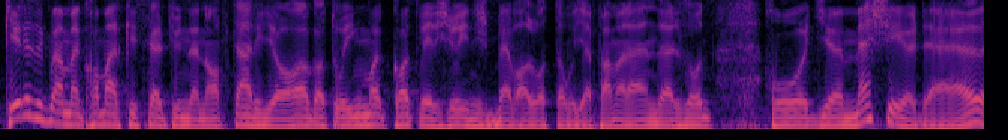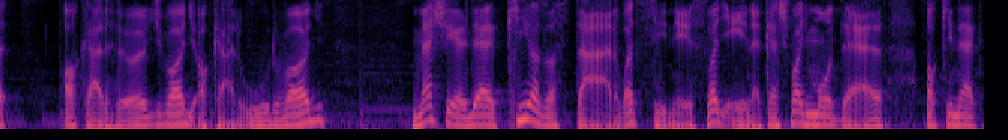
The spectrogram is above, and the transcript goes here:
kérdezzük már meg, ha már kiszelt tűnne naptár, így a hallgatóinkat, és én is bevallottam, ugye Pamela Anderson, hogy meséld el, akár hölgy vagy, akár úr vagy, meséld el, ki az a sztár, vagy színész, vagy énekes, vagy modell, akinek,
